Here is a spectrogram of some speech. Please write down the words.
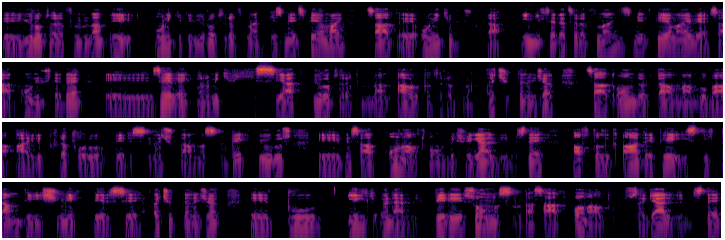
Euro tarafından e, 12'de Euro tarafından hizmet PMI, saat e, 12.30'da İngiltere tarafından hizmet PMI ve saat 13'te de e, ZEV ekonomik hissiyat Euro tarafından Avrupa tarafından açıklanacak. Saat 14'te Alman Buba aylık raporu verisinin açıklanmasını bekliyoruz. E, ve saat 16.15'e geldiğimizde haftalık ADP istihdam değişimi verisi açıklanacak. E, bu ilk önemli veri sonrasında saat 16.30'a geldiğimizde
